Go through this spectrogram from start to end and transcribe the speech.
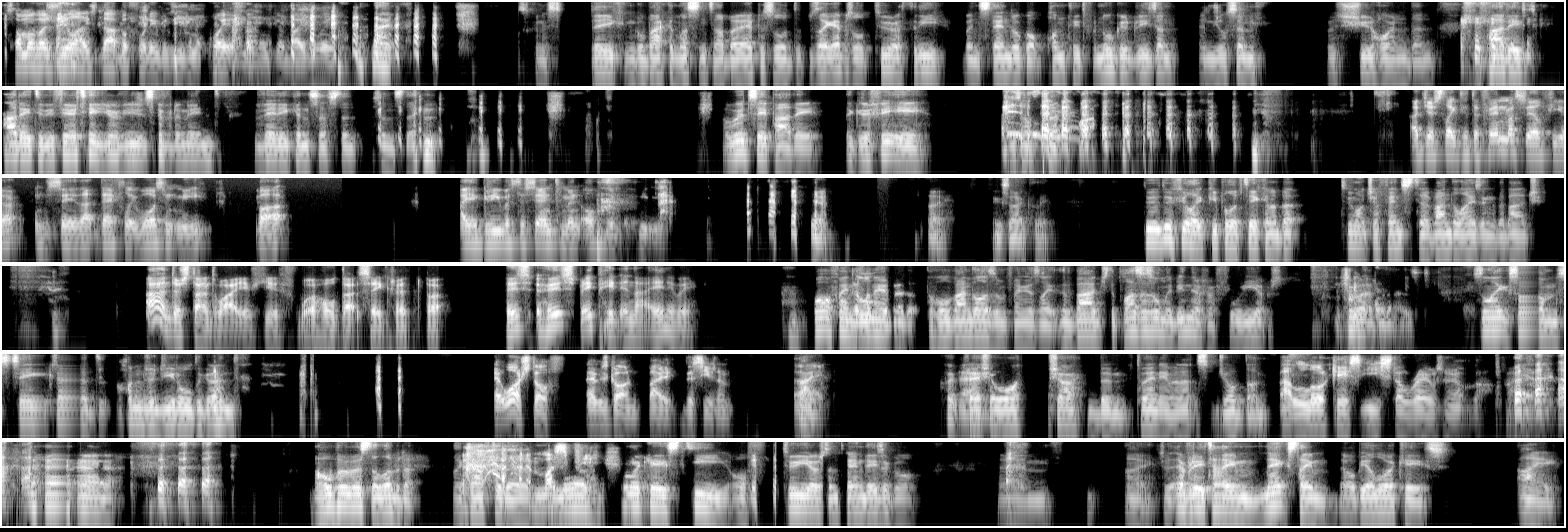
Some of us realised that before he was even appointed manager, by the way. I was going to say you can go back and listen to about episode. It was like episode two or three when Stendel got punted for no good reason, and Neilson was shoehorned. And Paddy, Paddy, to be fair to you, your views have remained very consistent since then. I would say, Paddy, the graffiti is a bit whack. I'd just like to defend myself here and say that definitely wasn't me, but I agree with the sentiment of the graffiti. Aye, exactly. Do do feel like people have taken a bit too much offence to vandalising the badge? I understand why if you want to hold that sacred, but who's who's spray painting that anyway? What I find The- funny about it, the whole vandalism thing is like the badge, the plaza's only been there for four years, or whatever it is. It's not like some sacred hundred year old ground. It washed off. It was gone by this evening. Aye. Quick Um, pressure washer, boom, 20 minutes, job done. That lowercase e still riles me up though. I hope it was deliberate. Like after the, must the lower, be. lowercase t of two years and 10 days ago. Um, aye. So every time, next time, it'll be a lowercase i.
